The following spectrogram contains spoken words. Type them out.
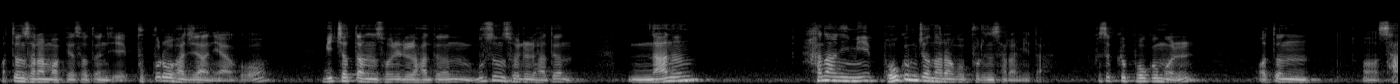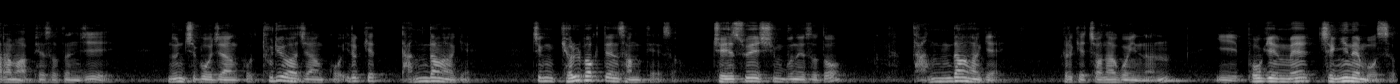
어떤 사람 앞에서든지 부끄러워하지 아니하고 미쳤다는 소리를 하든 무슨 소리를 하든 나는 하나님이 복음 전하라고 부른 사람이다. 그래서 그 복음을 어떤 어, 사람 앞에서든지 눈치 보지 않고 두려워하지 않고 이렇게 당당하게 지금 결박된 상태에서 죄수의 신분에서도 당당하게 그렇게 전하고 있는 이 복음의 증인의 모습.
